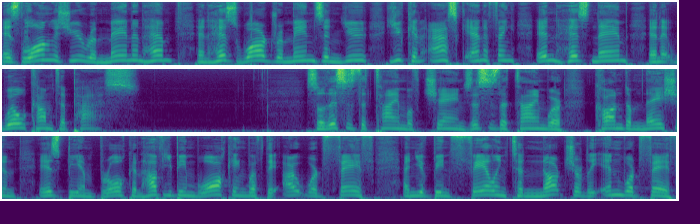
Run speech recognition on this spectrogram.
as long as you remain in Him and His Word remains in you. You can ask anything in His name, and it will come to pass. So, this is the time of change. This is the time where condemnation is being broken. Have you been walking with the outward faith and you've been failing to nurture the inward faith?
